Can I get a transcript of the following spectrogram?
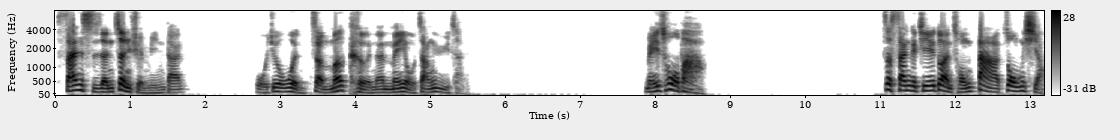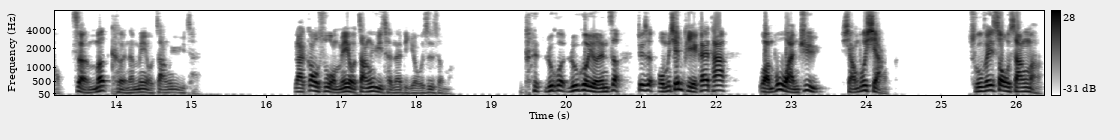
三十人正选名单，我就问，怎么可能没有张玉成？没错吧？这三个阶段，从大中小，怎么可能没有张玉成？来告诉我，没有张玉成的理由是什么？如果如果有人知道，就是我们先撇开他婉不婉拒，想不想，除非受伤嘛，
